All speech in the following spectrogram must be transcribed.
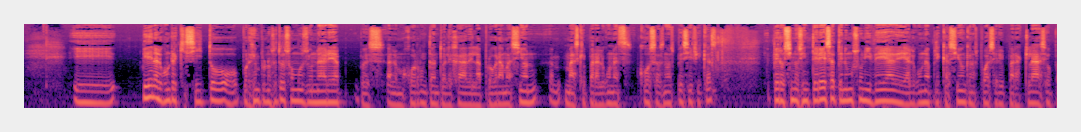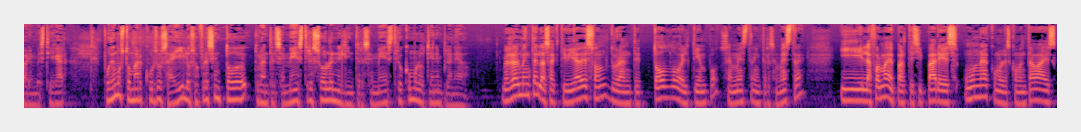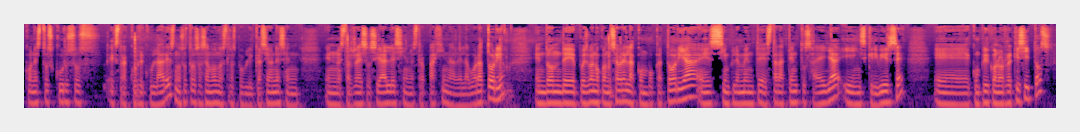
y ¿Piden algún requisito? O, por ejemplo, nosotros somos de un área, pues a lo mejor un tanto alejada de la programación, más que para algunas cosas no específicas pero si nos interesa, tenemos una idea de alguna aplicación que nos pueda servir para clase o para investigar, podemos tomar cursos ahí, los ofrecen todo durante el semestre, solo en el intersemestre o cómo lo tienen planeado. Pues realmente las actividades son durante todo el tiempo, semestre, intersemestre. Y la forma de participar es una, como les comentaba, es con estos cursos extracurriculares. Nosotros hacemos nuestras publicaciones en, en nuestras redes sociales y en nuestra página de laboratorio, en donde, pues bueno, cuando se abre la convocatoria es simplemente estar atentos a ella e inscribirse, eh, cumplir con los requisitos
